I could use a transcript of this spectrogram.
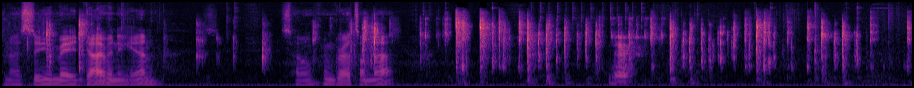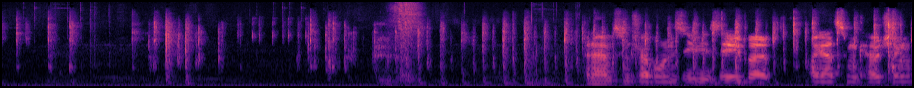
And I see you made diamond again. So congrats on that. Yeah. Been having some trouble in ZVZ, but I got some coaching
